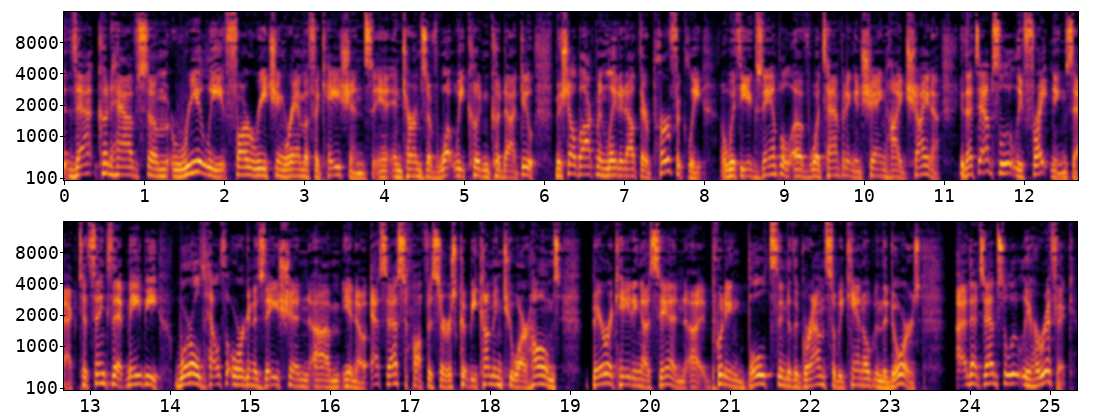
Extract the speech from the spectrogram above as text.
that could have some really far reaching ramifications in, in terms of what we could and could not do. Michelle Bachmann laid it out there perfectly with the example of what's happening in Shanghai, China. That's absolutely frightening, Zach, to think that maybe World Health Organization, um, you know, SS officers could be coming to our homes, barricading us in, uh, putting bolts into the ground so we can't open the doors. Uh, that's absolutely horrific.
